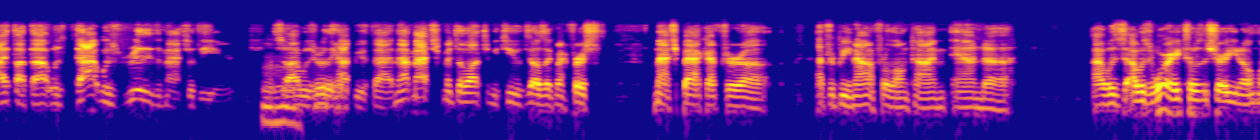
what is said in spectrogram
I thought that was that was really the match of the year. Mhm. So I was really happy with that. And that match meant a lot to me too, because that was like my first match back after uh after being out for a long time. And uh I was I was worried because I wasn't sure, you know,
